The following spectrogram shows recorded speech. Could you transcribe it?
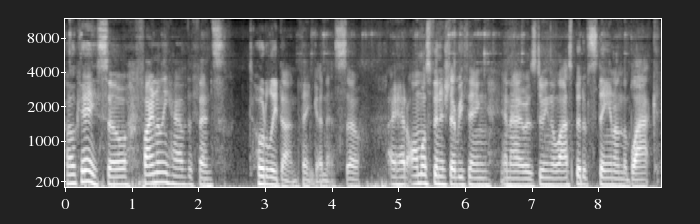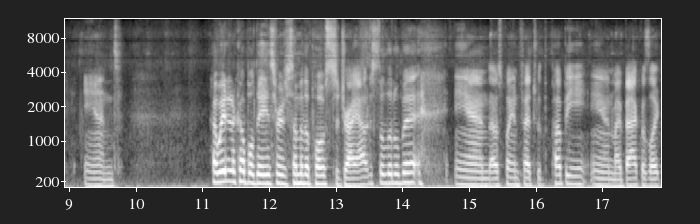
Okay, so finally have the fence totally done, thank goodness. So I had almost finished everything and I was doing the last bit of stain on the black and I waited a couple days for some of the posts to dry out just a little bit and I was playing fetch with the puppy and my back was like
